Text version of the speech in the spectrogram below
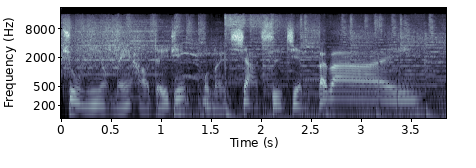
祝你有美好的一天。我们下次见，拜拜。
